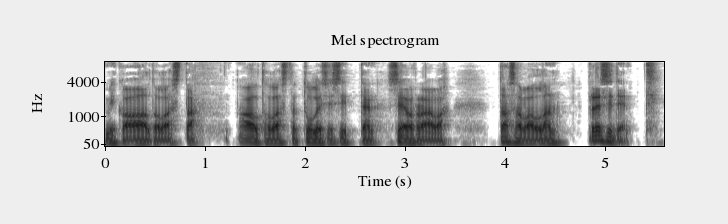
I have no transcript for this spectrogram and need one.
Mika Aaltolasta, Aaltolasta tulisi sitten seuraava tasavallan presidentti.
